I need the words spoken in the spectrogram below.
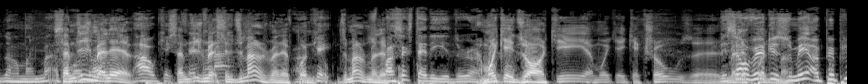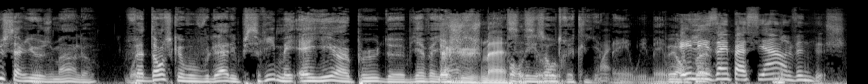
normalement. Samedi, je me lève. Ah, OK. Samedi, C'est je me, le c'est le dimanche, je me lève pas. OK. Nico. Dimanche, je me Je lève pensais pas. que c'était les deux. un À moins qu'il y ait du hockey, à moins qu'il y ait quelque chose. euh, Mais je si on veut résumer un peu plus sérieusement, là, faites donc ce que vous voulez à l'épicerie, mais ayez un peu de bienveillance Le jugement, pour les ça. autres clients. Ouais. Ben oui, ben Oui, Et peut- les impatients, enlever une bûche.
